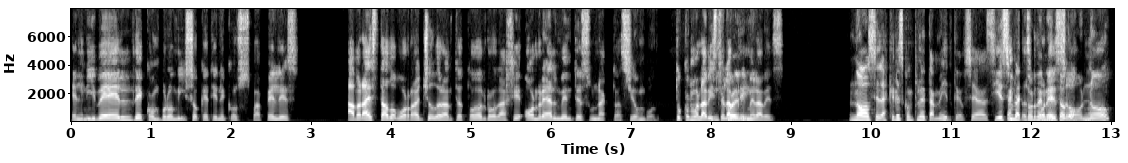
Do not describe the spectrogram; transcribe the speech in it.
el nivel de compromiso que tiene con sus papeles, ¿habrá estado borracho durante todo el rodaje o realmente es una actuación? Bon? ¿Tú cómo la viste la primera vez? No, se la crees completamente. O sea, si es un actor de Por método eso. o no,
